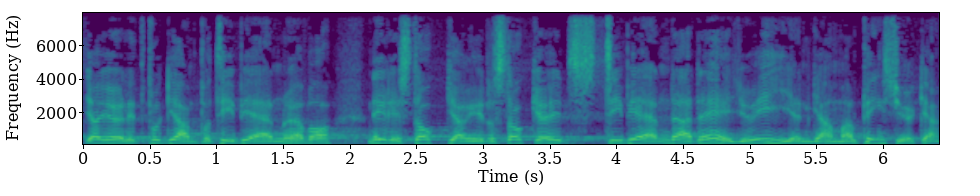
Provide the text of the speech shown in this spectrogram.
jag, gör lite program på TBN och jag var nere i Stockaryd och Stockaryds TBN där, det är ju i en gammal pingstkyrka.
